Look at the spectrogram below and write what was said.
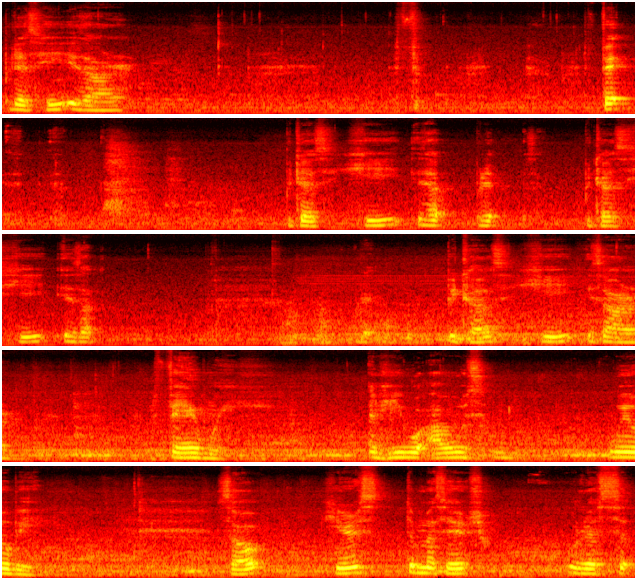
because he is our because he is a because he is a because he is our family and he will always will be. So here's the message we're going to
